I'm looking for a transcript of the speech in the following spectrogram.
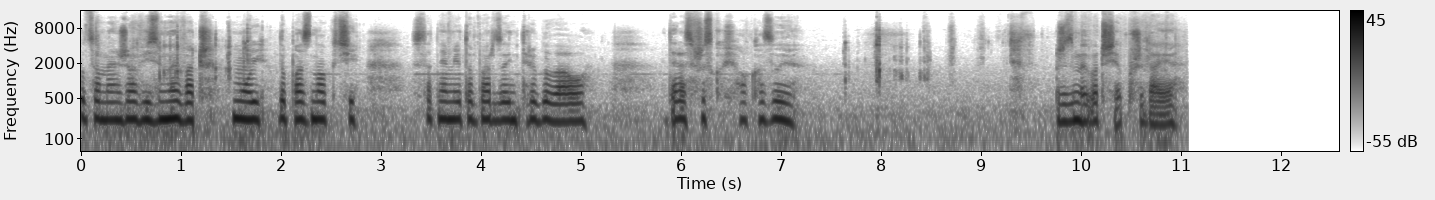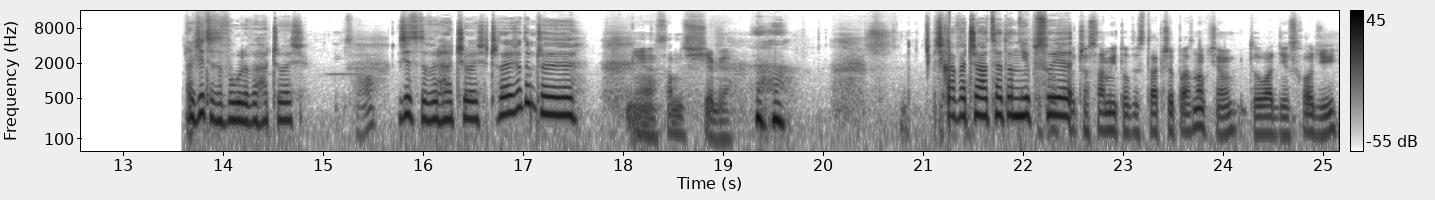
Po co mężowi zmywacz mój do paznokci? Ostatnio mnie to bardzo intrygowało. I teraz wszystko się okazuje, że zmywacz się przydaje. A gdzie ty to w ogóle wyhaczyłeś? Co? Gdzie ty to wyhaczyłeś? Czytałeś o tym, czy... Nie, sam z siebie. Ciekawe, czy aceton nie psuje... Czasami to wystarczy paznokciem, to ładnie schodzi,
